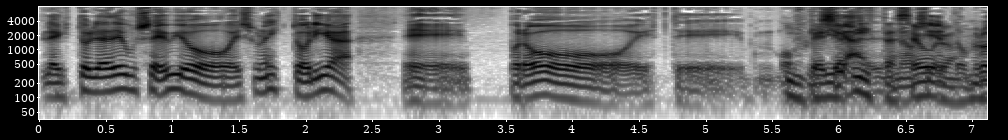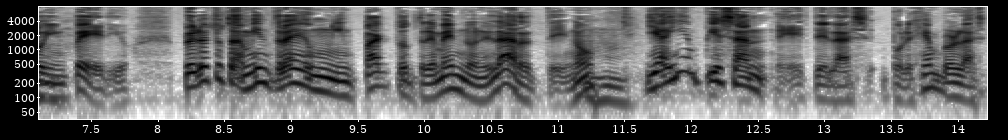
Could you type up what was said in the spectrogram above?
la historia de Eusebio es una historia eh, pro este, oficial, ¿no cierto? Pro imperio. Pero esto también trae un impacto tremendo en el arte, ¿no? Y ahí empiezan, este, las, por ejemplo, las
